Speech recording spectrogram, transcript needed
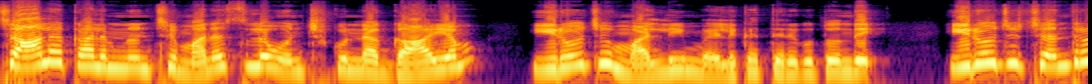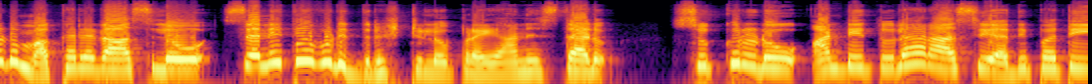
చాలా కాలం నుంచి మనసులో ఉంచుకున్న గాయం ఈరోజు మళ్ళీ మెలిక తిరుగుతుంది. ఈరోజు చంద్రుడు మకర రాశిలో శనిదేవుడి దృష్టిలో ప్రయాణిస్తాడు. శుక్రుడు అంటే తులారాశి అధిపతి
